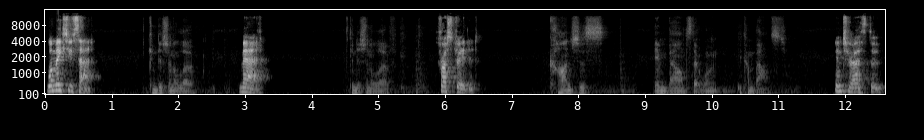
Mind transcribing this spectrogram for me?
What makes you sad? conditional love Mad? conditional love Frustrated? conscious imbalance that won't become balanced Interested?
